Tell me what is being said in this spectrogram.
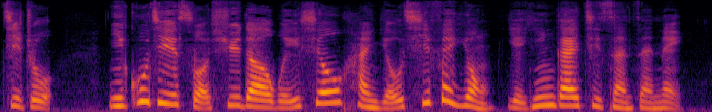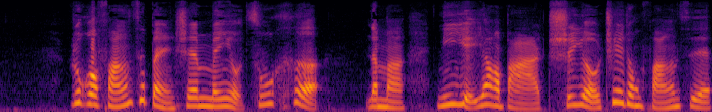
记住，你估计所需的维修和油漆费用也应该计算在内。如果房子本身没有租客，那么你也要把持有这栋房子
